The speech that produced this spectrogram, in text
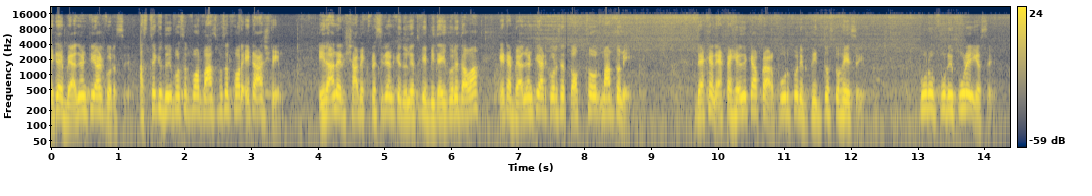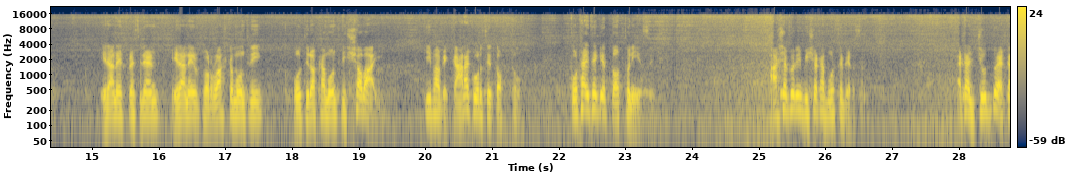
এটা ভ্যালেন্টিয়ার করেছে। আজ থেকে দুই বছর পর, পাঁচ বছর পর এটা আসবে। ইরানের সাবেক প্রেসিডেন্টকে দুনিয়া থেকে বিদায় করে দেওয়া, এটা ভ্যালেন্টিয়ার করেছে তথ্যর মাধ্যমে। দেখেন, একটা হেলিকপ্টার পুরোপুরি বিধ্বস্ত হয়েছে। পুরোপুরি পুড়ে গেছে। ইরানের প্রেসিডেন্ট, ইরানের রাষ্ট্রমন্ত্রী প্রতিরক্ষা মন্ত্রী, সবাই কীভাবে, কারা করছে তথ্য? কোথায় থেকে তথ্য নিয়েছে? আশা করি বিষয়টা বুঝতে পেরেছেন। একটা যুদ্ধ একটা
